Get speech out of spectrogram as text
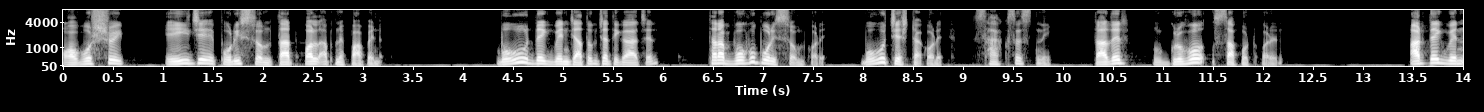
অবশ্যই এই যে পরিশ্রম, তার ফল আপনি পাবেন। বহু দেখবেন জাতক জাতিকা আছেন তারা বহু পরিশ্রম করে, বহু চেষ্টা করে সাকসেস নেই। তাদের গ্রহ সাপোর্ট করেন। আর দেখবেন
